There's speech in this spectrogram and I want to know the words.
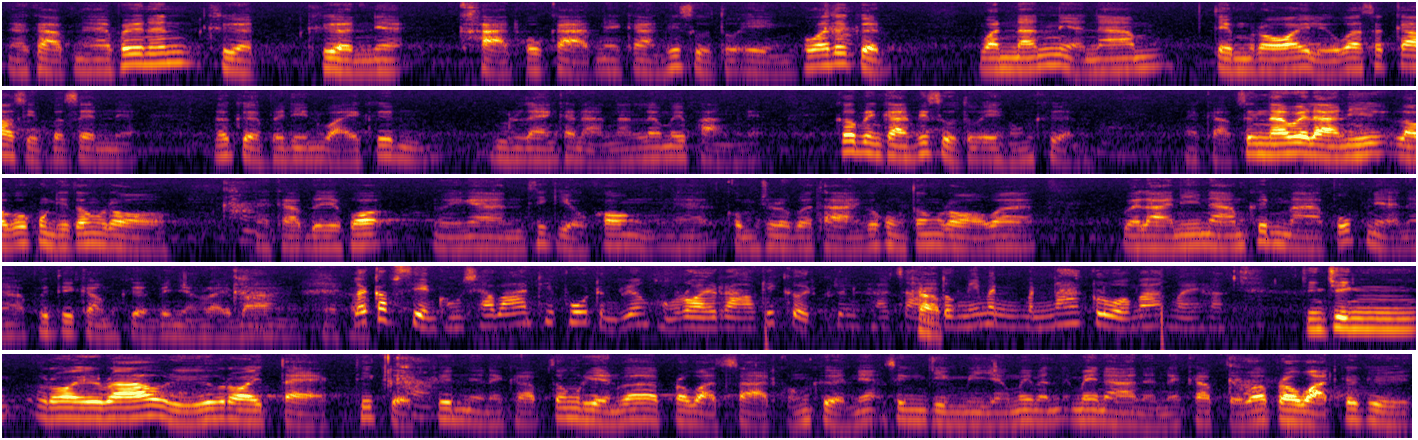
นะครับนะเพราะฉะนั้นเขื่อนเขื่อนเนี่ยขาดโอกาสในการพิสูจน์ตัวเอง เพราะว่าถ้าเกิดวันนั้นเนี่ยน้ำเต็มร้อยหรือว่าสัก 90%เนี่ยแล้วเกิดแผ่นดินไหวขึ้นรุนแรงขนาดนั้นแล้วไม่พังเนี่ยก็เป็นการพิสูจน์ตัวเองของเขื่อน นะครับซึ่งณเวลานี้เราก็คงจะต้องรอค่ะนะครับโดยเฉพาะหน่วยงานที่เกี่ยวข้องนะฮะกรมชลประทานก็คงต้องรอว่าเวลานี้น้ำขึ้นมาปุ๊บเนี่ยนะฮะพฤติกรรมเขื่อนเป็นอย่างไรบ้างนะคและรับกับเสียงของชาวบ้านที่พูดถึงเรื่องของรอยร้าวที่เกิดขึ้นคะอาจารครัย์บตรงนี้มันมันน่ากลัวมากไหมคะจริง ๆ รอยร้าวหรือรอยแตกที่เกิดค่ะขึ้นเนี่ยนะครับต้องเรียนว่าประวัติศาสตร์ของเขื่อนเนี่ยซึ่งจริงๆมียังไม่ไม่นานนะนะครับ แต่ว่าประวัติก็คือ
